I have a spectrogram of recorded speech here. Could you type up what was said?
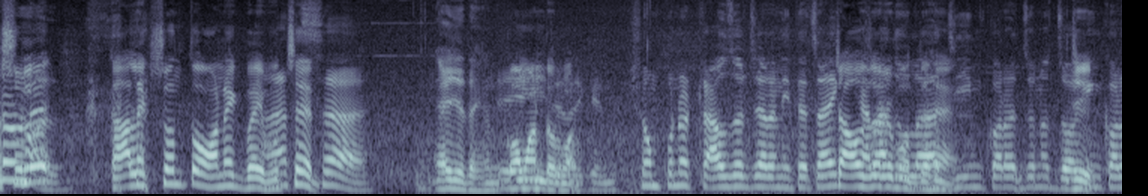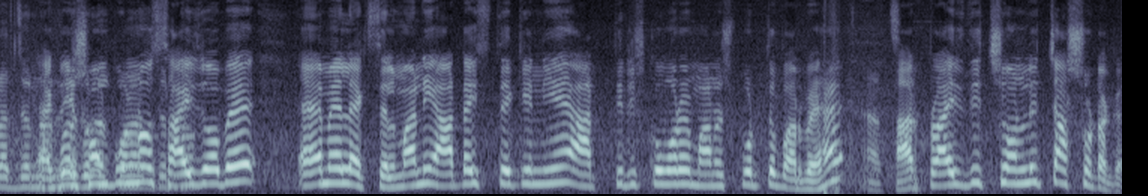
আসলে কালেকশন তো অনেক ভাই বুঝছেন? আচ্ছা। এই যে দেখেন কমান্ডোর মাল। সম্পূর্ণ ট্রাউজার যারা নিতে চায় Trouser-এর মধ্যে, হ্যাঁ। জিম করার জন্য জগিং করার জন্য একবার সম্পূর্ণ সাইজ হবে এম এল এক্সেল মানে আঠাইশ থেকে নিয়ে আটত্রিশ কোমরের মানুষ পড়তে পারবে হ্যাঁ? আচ্ছা। আর প্রাইস দিচ্ছি অনলি চারশো টাকা।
